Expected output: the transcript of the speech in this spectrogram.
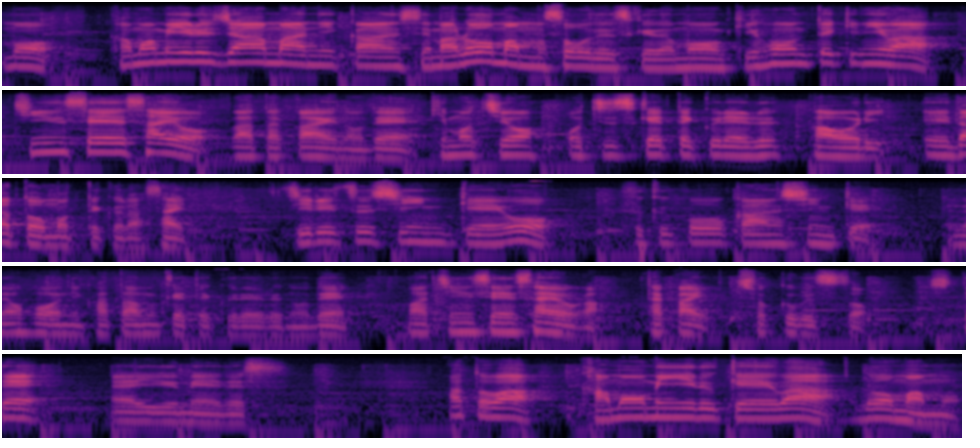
もうカモミールジャーマンに関して、まあ、ローマンもそうですけども基本的には鎮静作用が高いので気持ちを落ち着けてくれる香りだと思ってください自律神経を副交感神経の方に傾けてくれるので、まあ、鎮静作用が高い植物として有名ですあとはカモミール系はローマンも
